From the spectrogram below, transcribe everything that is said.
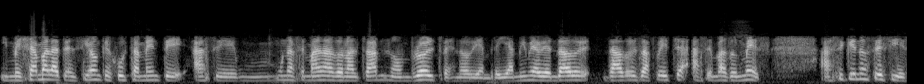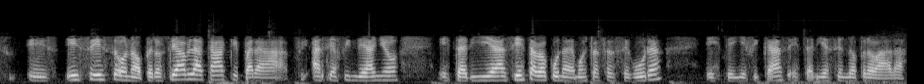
Y me llama la atención que justamente hace un- una semana Donald Trump nombró el 3 de noviembre y a mí me habían dado, dado esa fecha hace más de un mes. Así que no sé si es, es, es eso o no, pero se habla acá que para hacia fin de año estaría, si esta vacuna demuestra ser segura este, y eficaz, estaría siendo aprobada.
